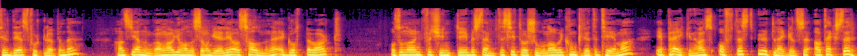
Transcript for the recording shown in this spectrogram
til dels fortløpende. Hans gjennomgang av Johannesevangeliet og salmene er godt bevart. Også når han forkynte i bestemte situasjoner over konkrete tema, er preikene hans oftest utleggelse av tekster,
